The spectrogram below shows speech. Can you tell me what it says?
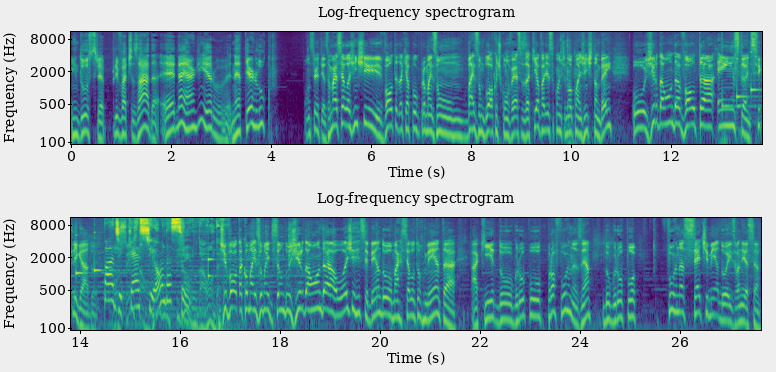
indústria privatizada é ganhar dinheiro, né? Ter lucro. Com certeza. Marcelo, a gente volta daqui a pouco para mais um, mais um bloco de conversas aqui. A Valessa continua com a gente também. O Giro da Onda volta em instantes. Fique ligado. Podcast Onda Sul. De volta com mais uma edição do Giro da Onda. Hoje recebendo o Marcelo Tormenta, aqui do grupo Profurnas, né? Do grupo Furnas 762, Vanessa.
